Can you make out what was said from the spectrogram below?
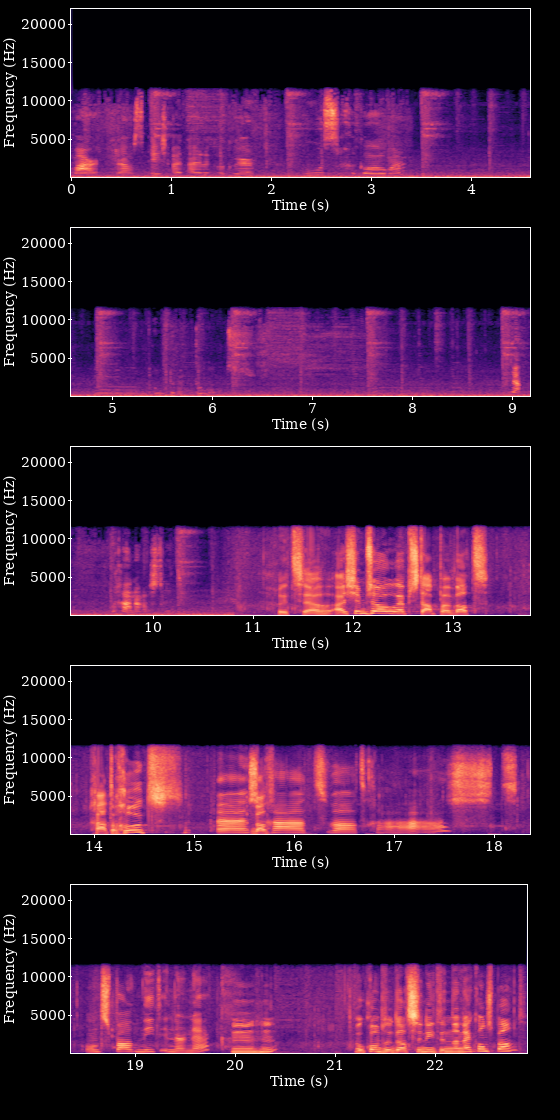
Maar dat is uiteindelijk ook weer goed gekomen. Oeh, de McDonald's. Ja, we gaan naar Astrid. Goed zo. Als je hem zo hebt stappen, wat gaat er goed? Uh, ze wat... gaat wat gehaast ontspant niet in haar nek. Mm Hoe komt het dat ze niet in de nek ontspant?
